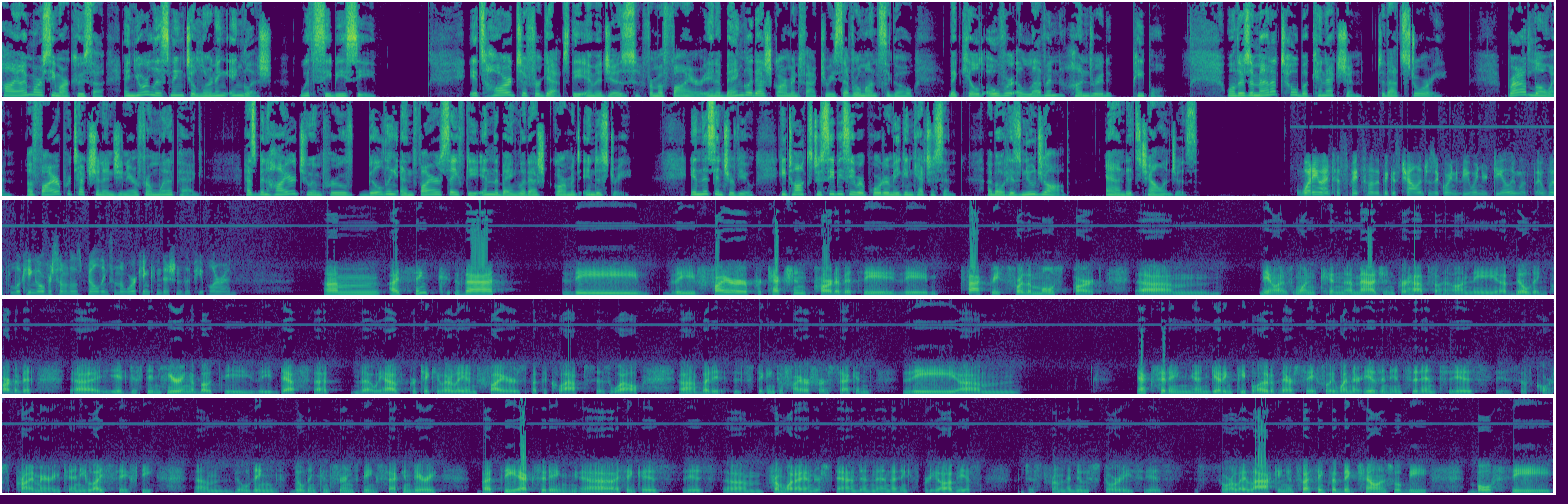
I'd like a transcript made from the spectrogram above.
Hi, I'm Marcy Markusa, and you're listening to Learning English with CBC. It's hard to forget the images from a fire in a Bangladesh garment factory several months ago that killed over 1,100 people. Well, there's a Manitoba connection to that story. Brad Loewen, a fire protection engineer from Winnipeg, has been hired to improve building and fire safety in the Bangladesh garment industry. In this interview, he talks to CBC reporter Megan Ketchison about his new job and its challenges. What do you anticipate some of the biggest challenges are going to be when you're dealing with with looking over some of those buildings and the working conditions that people are in? Um, I think that the the fire protection part of it, the the factories for the most part, um, you know, as one can imagine, perhaps on, on the uh, building part of it, uh, it, just in hearing about the the deaths that that we have, particularly in fires, but the collapse as well. Uh, but it, sticking to fire for a second, the um, exiting and getting people out of there safely when there is an incident is is of course primary to any life safety. Um, building building concerns being secondary. But the exiting, uh, I think, is is um, from what I understand, and, and I think it's pretty obvious, just from the news stories, is, is sorely lacking. And so I think the big challenge will be both the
